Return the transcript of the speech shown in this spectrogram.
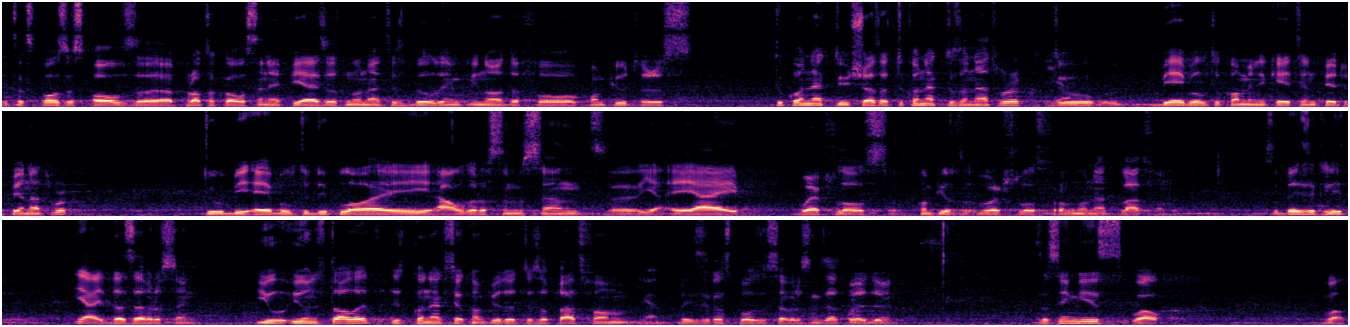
it exposes all the protocols and APIs that NuNet is building in order for computers to connect to each other, to connect to the network, yeah. to be able to communicate in peer-to-peer network, to be able to deploy algorithms and uh, yeah, AI workflows, computer workflows from NuNet platform. So basically, yeah, it does everything. You, you install it, it connects your computer to the platform, yeah. basically exposes everything that we're doing. The thing is, well, well,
